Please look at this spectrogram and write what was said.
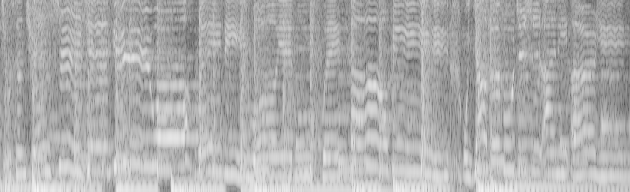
就算全世界与我为敌，我也不会逃避。我要的不只是爱你而已，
